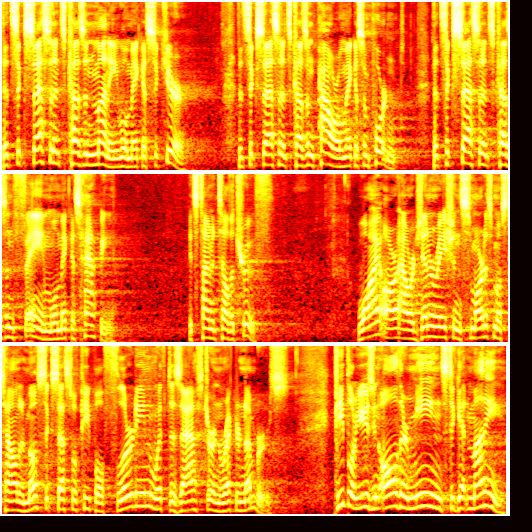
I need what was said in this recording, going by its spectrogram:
That success and its cousin money will make us secure. That success and its cousin power will make us important. That success and its cousin fame will make us happy. It's time to tell the truth. Why are our generation's smartest, most talented, most successful people flirting with disaster in record numbers? People are using all their means to get money,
